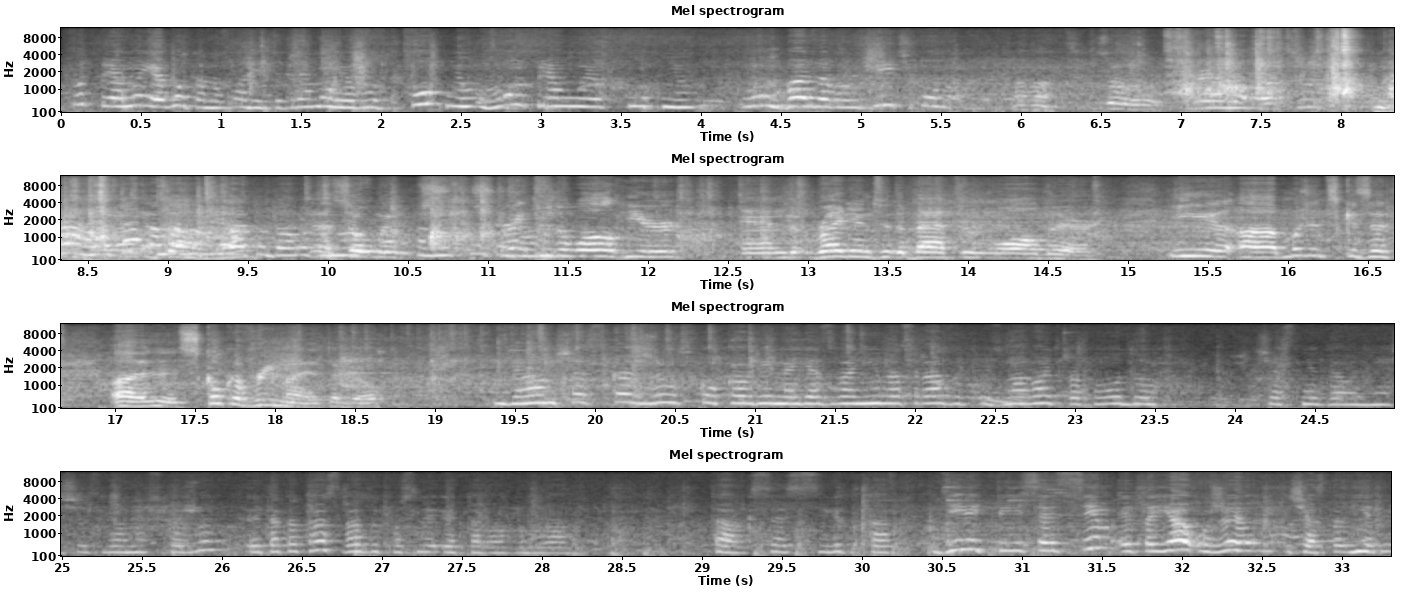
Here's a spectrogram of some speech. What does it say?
Тут прямые, вот оно, смотрите, прямое вот в кухню, вон прямое в кухню, вон газовую печку. Ага. So, прямо отсюда. Да, вот так да? туда, вот Yeah, оно, so вот we вот straight through the wall here and right into the bathroom wall there. И а, можете сказать, а, сколько времени это было? Я вам сейчас скажу, сколько время я звонила сразу узнавать по поводу... Сейчас недавно, я сейчас я вам скажу. Это как раз сразу после этого было. Так, соседка. 9.57, это я уже... Сейчас, нет,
